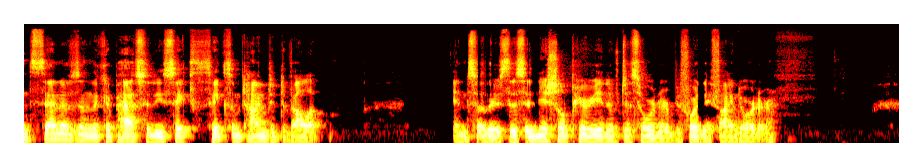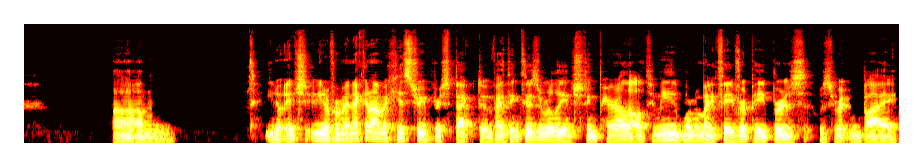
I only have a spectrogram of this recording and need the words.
incentives and the capacities take, take some time to develop. And so there's this initial period of disorder before they find order. Um, you know, you know, from an economic history perspective, I think there's a really interesting parallel. To me, one of my favorite papers was written by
